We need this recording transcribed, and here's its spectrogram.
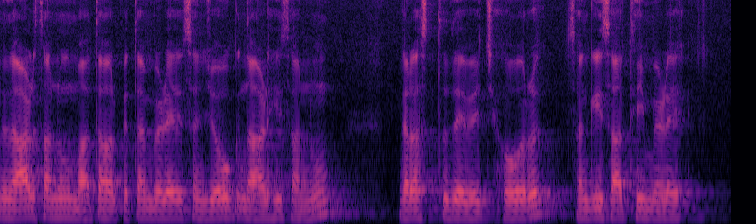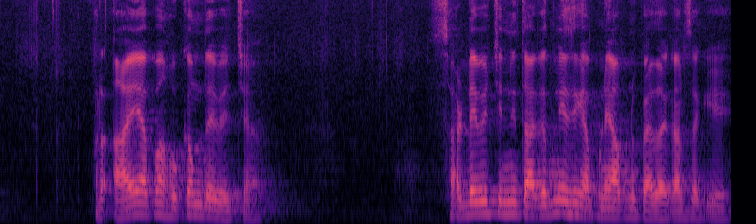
ਦੇ ਨਾਲ ਸਾਨੂੰ ਮਾਤਾ ਔਰ ਪਿਤਾ ਮਿਲੇ ਸੰਜੋਗ ਨਾਲ ਹੀ ਸਾਨੂੰ ਗ੍ਰਸਥ ਦੇ ਵਿੱਚ ਹੋਰ ਸੰਗੀ ਸਾਥੀ ਮਿਲੇ। ਪਰ ਆਏ ਆਪਾਂ ਹੁਕਮ ਦੇ ਵਿੱਚ ਆ। ਸਾਡੇ ਵਿੱਚ ਇੰਨੀ ਤਾਕਤ ਨਹੀਂ ਅਸੀਂ ਆਪਣੇ ਆਪ ਨੂੰ ਪੈਦਾ ਕਰ ਸਕੀਏ।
